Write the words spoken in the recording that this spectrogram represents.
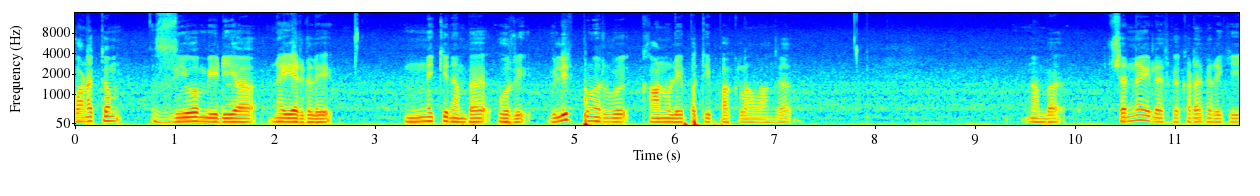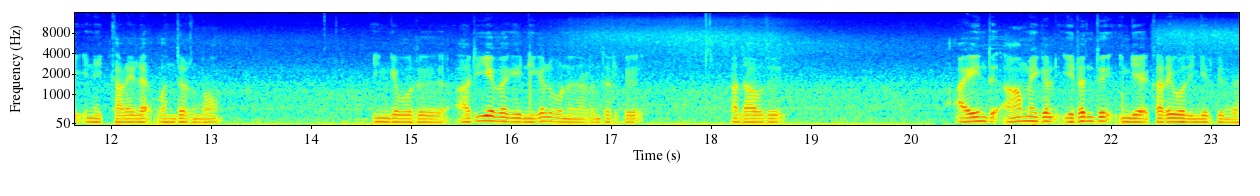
வணக்கம் ஜியோ மீடியா நேயர்களே. இன்னைக்கு நம்ம ஒரு விழிப்புணர்வு காணொலியை பற்றி பார்க்கலாம் வாங்க. நம்ம சென்னையில் இருக்க கடற்கரைக்கு இன்னைக்கு காலையில் வந்திருந்தோம். இங்கே ஒரு அரிய வகை நிகழ்வு ஒன்று நடந்திருக்கு. அதாவது ஐந்து ஆமைகள் இறந்து இங்கே கரை ஒதுங்கியிருக்குங்க.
